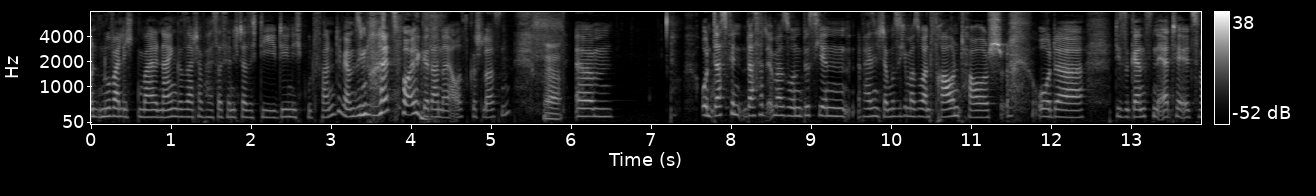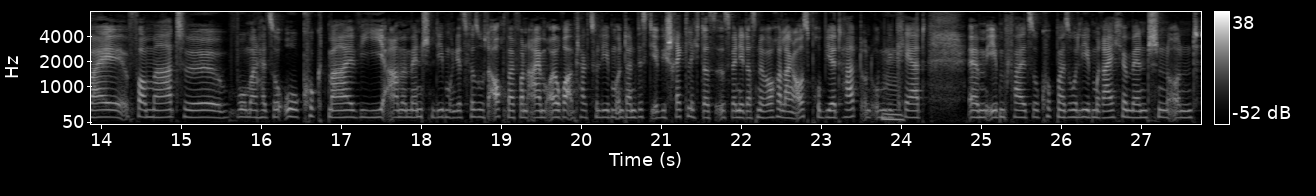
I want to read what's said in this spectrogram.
und nur weil ich mal Nein gesagt habe, heißt das ja nicht, dass ich die Idee nicht gut fand. Wir haben sie nur als Folge dann ausgeschlossen. Ja. Ähm, und das find, das hat immer so ein bisschen, weiß nicht, da muss ich immer so an Frauentausch oder diese ganzen RTL 2 Formate, wo man halt so, oh, guckt mal, wie arme Menschen leben und jetzt versucht auch mal von einem Euro am Tag zu leben und dann wisst ihr, wie schrecklich das ist, wenn ihr das eine Woche lang ausprobiert habt und umgekehrt mhm. ähm, ebenfalls so, guck mal, so leben reiche Menschen und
